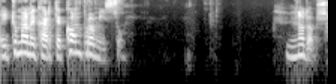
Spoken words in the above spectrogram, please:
I tu mamy kartę kompromisu. No dobrze.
